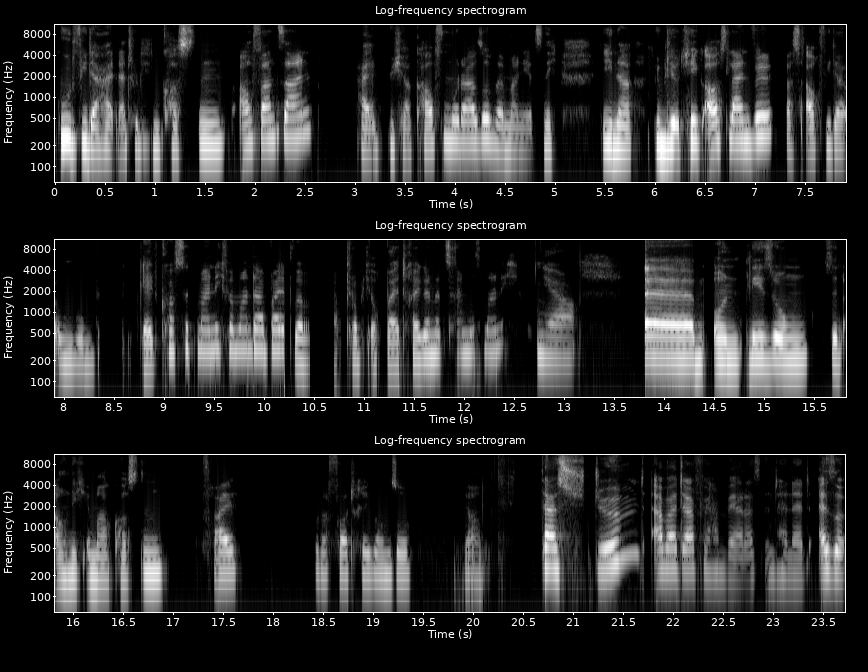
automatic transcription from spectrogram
gut wieder halt natürlich ein Kostenaufwand sein. Halt Bücher kaufen oder so, wenn man jetzt nicht die in der Bibliothek ausleihen will, was auch wieder irgendwo Geld kostet, meine ich, wenn man dabei, weil glaube ich auch Beiträge nicht zahlen muss, meine ich. Ja. Ähm, und Lesungen sind auch nicht immer kostenfrei oder Vorträge und so. Ja. Das stimmt, aber dafür haben wir ja das Internet. Also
